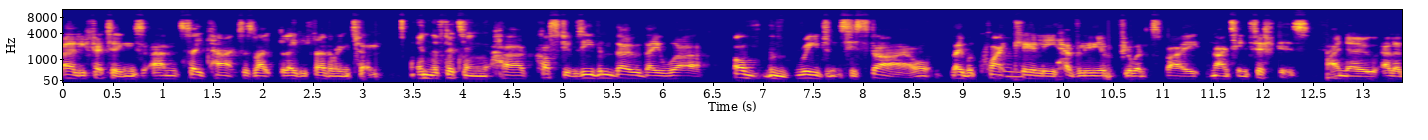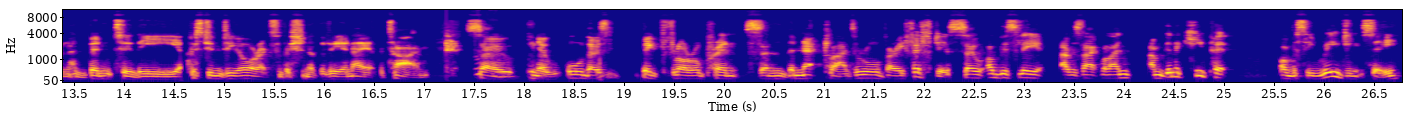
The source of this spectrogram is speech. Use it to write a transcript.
early fittings and say characters like Lady Featherington in the fitting, her costumes, even though they were of the Regency style, they were quite hmm. clearly heavily influenced by 1950s. I know Ellen had been to the Christian Dior exhibition at the V&A at the time. So, hmm. you know, all those big floral prints and the necklines are all very 50s. So obviously I was like, well, I'm, I'm going to keep it obviously Regency,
